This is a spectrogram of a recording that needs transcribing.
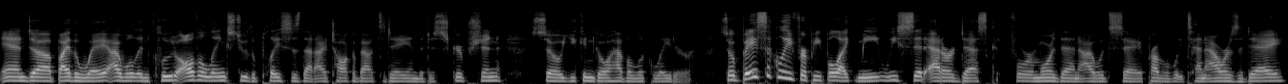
And uh, by the way, I will include all the links to the places that I talk about today in the description so you can go have a look later. So basically, for people like me, we sit at our desk for more than, I would say, probably 10 hours a day.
